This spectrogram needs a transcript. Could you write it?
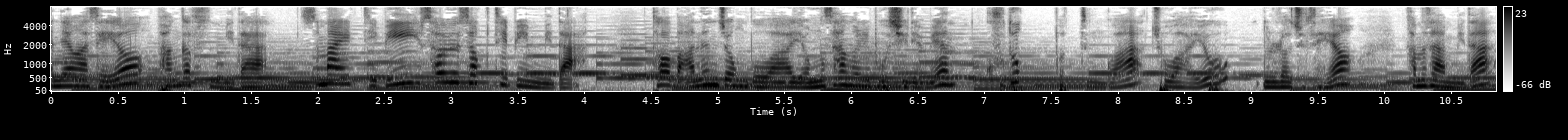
안녕하세요. 반갑습니다. 스마일TV 서유석 TV입니다. 더 많은 정보와 영상을 보시려면 구독 버튼과 좋아요 눌러주세요. 감사합니다.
